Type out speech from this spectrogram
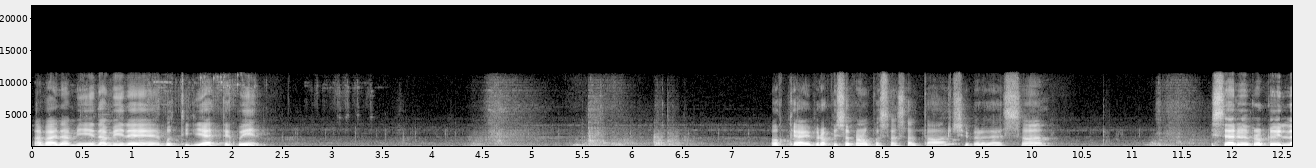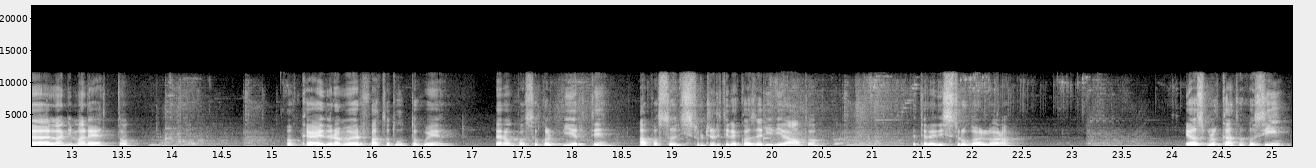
Ah vai, dammi, dammi le bottigliette qui. Ok, però qui sopra non possiamo saltarci per adesso, eh. Ci serve proprio l'animaletto. Ok, dovremmo aver fatto tutto qui. Te non posso colpirti. Ah, posso distruggerti le cose lì di lato. E te le distruggo allora. E ho sbloccato così?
